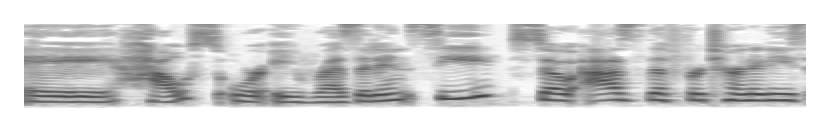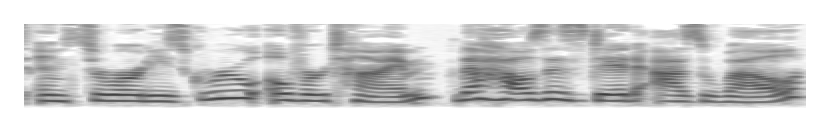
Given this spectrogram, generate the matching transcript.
a house or a residency. So as the fraternities and sororities grew over time, the houses did as well.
